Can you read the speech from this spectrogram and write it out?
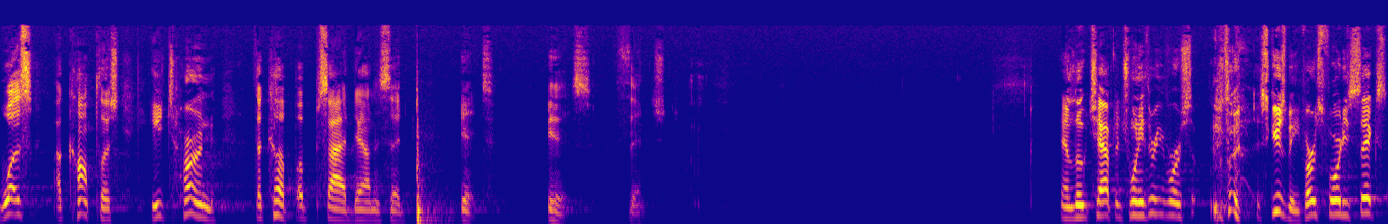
was accomplished, he turned the cup upside down and said, It is finished. In Luke chapter 23, verse, excuse me, verse 46,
